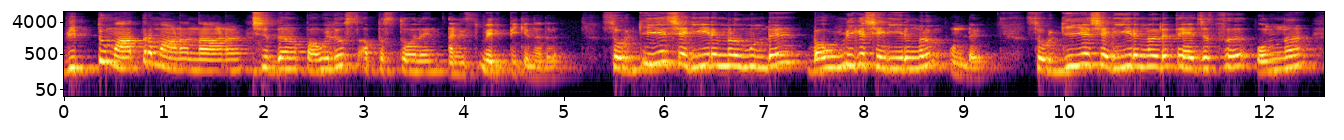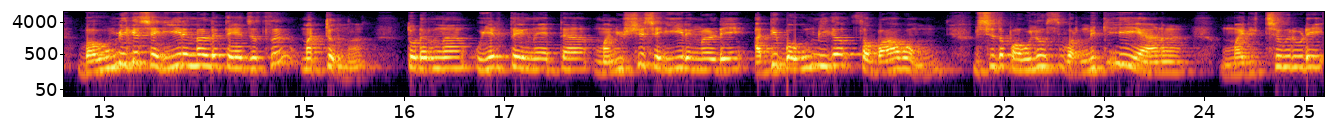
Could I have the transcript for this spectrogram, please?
വിത്ത് മാത്രമാണെന്നാണ് വിശുദ്ധ പൗലോസ് അപ്പസ്തോലൻ അനുസ്മരിപ്പിക്കുന്നത്. സ്വർഗീയ ശരീരങ്ങളുമുണ്ട് ഭൗമിക ശരീരങ്ങളും ഉണ്ട്. സ്വർഗീയ ശരീരങ്ങളുടെ തേജസ് ഒന്ന് ഭൗമിക ശരീരങ്ങളുടെ തേജസ് മറ്റൊന്ന്. തുടർന്ന് ഉയർത്തെഴുന്നേറ്റ മനുഷ്യ ശരീരങ്ങളുടെ അതിഭൗമിക സ്വഭാവം വിശുദ്ധ പൗലോസ് വർണിക്കുകയാണ്. മരിച്ചവരുടെ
